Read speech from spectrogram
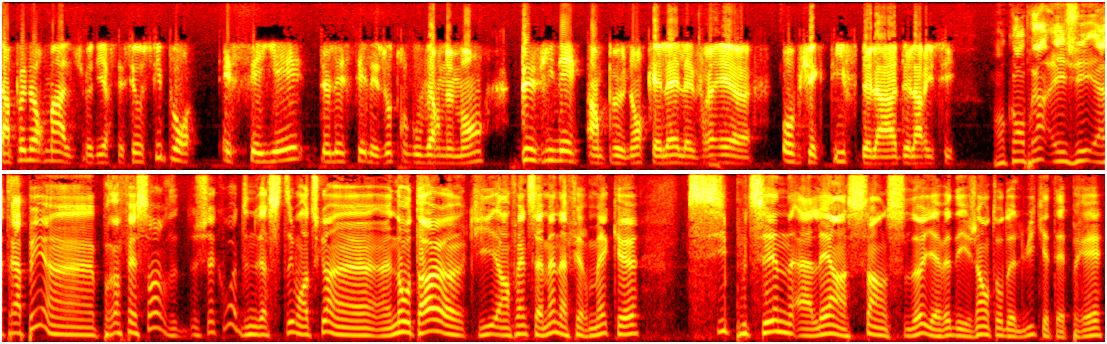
c'est un peu normal, je veux dire. C'est aussi pour essayer de laisser les autres gouvernements deviner un peu, non, quel est le vrai euh, objectif de la, Russie. On comprend. Et j'ai attrapé un professeur, je sais quoi, d'université, ou en tout cas un, auteur qui, en fin de semaine, affirmait que si Poutine allait en ce sens-là, il y avait des gens autour de lui qui étaient prêts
